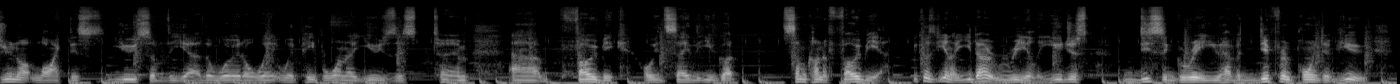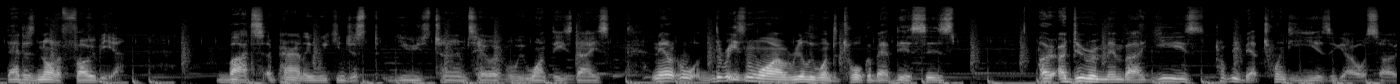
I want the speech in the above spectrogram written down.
do not like this use of the uh, the word or where, where people want to use this term uh, phobic or you'd say that you've got some kind of phobia. Because you know you don't really you just disagree you have a different point of view. That is not a phobia. But apparently we can just use terms however we want these days. Now the reason why i really want to talk about this is I, I, do remember years, probably about 20 years ago or so,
